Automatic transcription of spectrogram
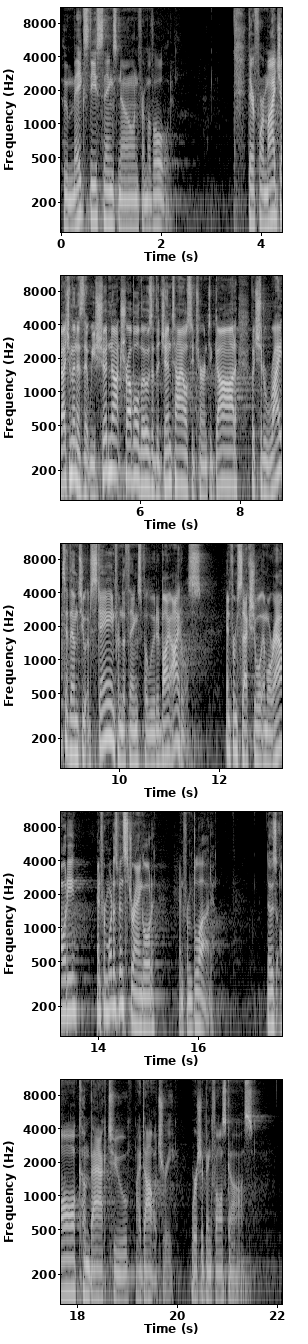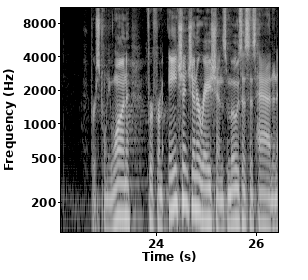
who makes these things known from of old. Therefore, my judgment is that we should not trouble those of the Gentiles who turn to God, but should write to them to abstain from the things polluted by idols, and from sexual immorality, and from what has been strangled, and from blood. Those all come back to idolatry, worshiping false gods. Verse 21 For from ancient generations Moses has had in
